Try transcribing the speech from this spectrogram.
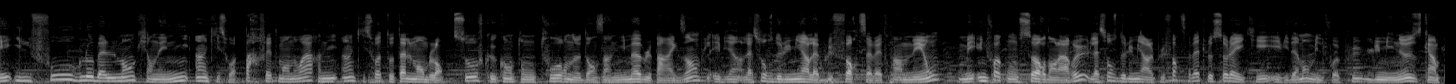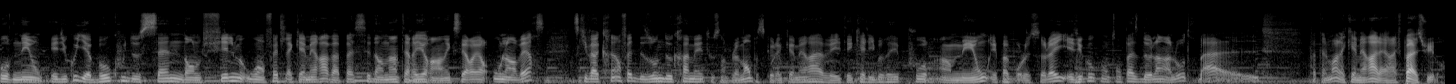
et il faut globalement qu'il n'y en ait ni un qui soit parfaitement noir, ni un qui soit totalement blanc. Sauf que quand on tourne dans un immeuble, par exemple, eh bien, la source de lumière la plus forte, ça va être un néon, mais une fois qu'on sort dans la rue, la source de lumière la plus forte, ça va être le soleil, qui est évidemment mille fois plus lumineuse qu'un pauvre néon. Et du coup, il y a beaucoup de scènes dans le film où en fait la caméra va passer d'un intérieur à un extérieur ou l'inverse, ce qui va créer en fait des zones de cramé, tout simplement, parce que la caméra avait été calibrée pour un et pas pour le soleil. Et du coup, quand on passe de l'un à l'autre, bah, euh, fatalement, la caméra, elle n'arrive pas à suivre.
